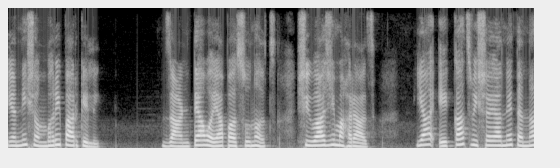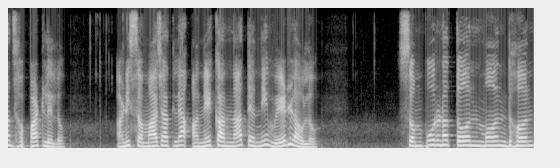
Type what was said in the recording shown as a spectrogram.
यांनी शंभरी पार केली. जाणत्या वयापासूनच शिवाजी महाराज या एकाच विषयाने त्यांना झपाटलेलं आणि समाजातल्या अनेकांना त्यांनी वेड लावलं. संपूर्ण तन मन धन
